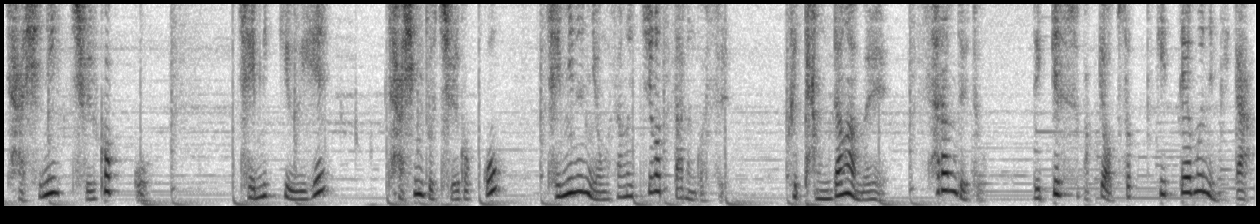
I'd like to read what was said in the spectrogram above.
자신이 즐겁고 재밌기 위해 자신도 즐겁고 재미있는 영상을 찍었다는 것을 그 당당함을 사람들도 느낄 수밖에 없었기 때문입니다.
